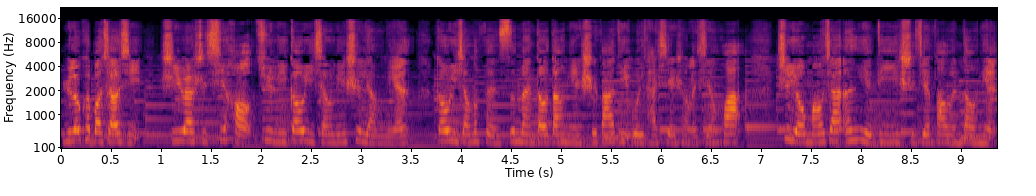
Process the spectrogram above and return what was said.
娱乐快报消息：十一月二十七号，距离高以翔离世两年，高以翔的粉丝们到当年事发地为他献上了鲜花，挚友毛佳恩也第一时间发文悼念。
